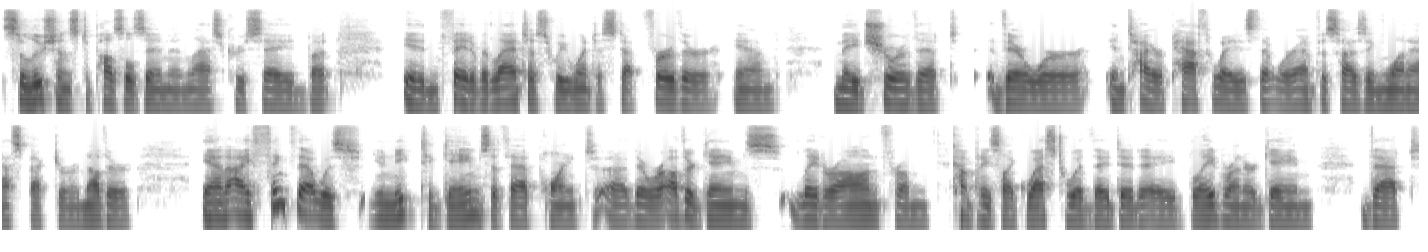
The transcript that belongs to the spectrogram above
solutions to puzzles in in Last Crusade, but in Fate of Atlantis, we went a step further and made sure that there were entire pathways that were emphasizing one aspect or another and I think that was unique to games at that point. Uh, there were other games later on from companies like Westwood. They did a Blade Runner game that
